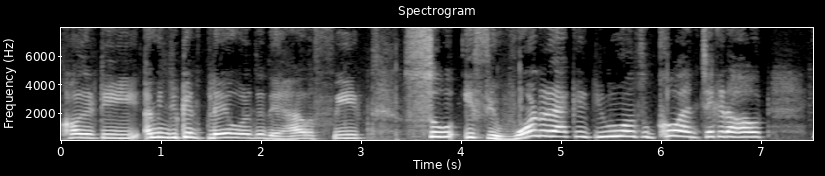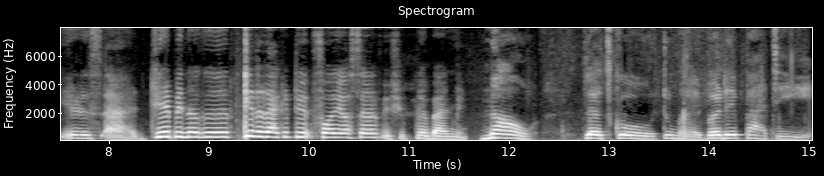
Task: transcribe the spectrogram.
quality i mean you can play over there. They have a field so if you want a racket you also go and check it out. It is at jp nagar. Get a racket for yourself if you play badminton. Now let's go to my birthday party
